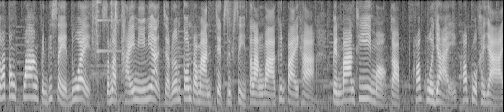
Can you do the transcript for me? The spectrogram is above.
ก็ต้องกว้างเป็นพิเศษด้วยสำหรับไทป์นี้เนี่ยจะเริ่มต้นประมาณ 74 ตารางวาขึ้นไปค่ะ เป็นบ้านที่เหมาะกับครอบครัวใหญ่ ครอบครัวขยาย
